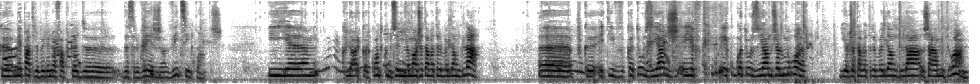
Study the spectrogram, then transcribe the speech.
Que meu pai trabalhou na fábrica de, de cerveja 25 anos. E, ehm, claro, que quando conheci a minha mãe já estava trabalhando lá. Ah, porque eu tive 14 anos e, com 14 anos ele morreu. E ele já estava trabalhando lá já há muito ano.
